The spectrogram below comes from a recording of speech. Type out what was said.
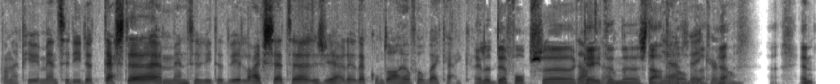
Dan heb je weer mensen die dat testen en mensen die dat weer live zetten. Dus ja, daar, daar komt al heel veel bij kijken. hele DevOps eh, eh, staat er dan. eh, zeker ja. wel. En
